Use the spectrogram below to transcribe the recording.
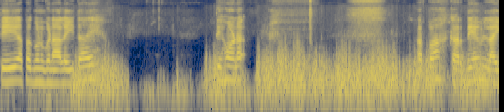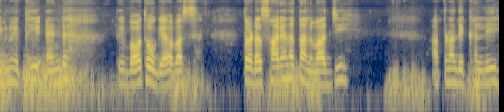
ਤੇ ਆਪਾਂ ਗੁੰਗੁਣਾ ਲਈਦਾ ਏ ਤੇ ਹੁਣ ਆਪਾਂ ਕਰਦੇ ਹਾਂ ਲਾਈਵ ਨੂੰ ਇੱਥੇ ਐਂਡ ਤੇ ਬਹੁਤ ਹੋ ਗਿਆ। ਬਸ ਤੁਹਾਡਾ ਸਾਰਿਆਂ ਦਾ ਧੰਨਵਾਦ ਜੀ ਆਪਣਾ ਦੇਖਣ ਲਈ।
